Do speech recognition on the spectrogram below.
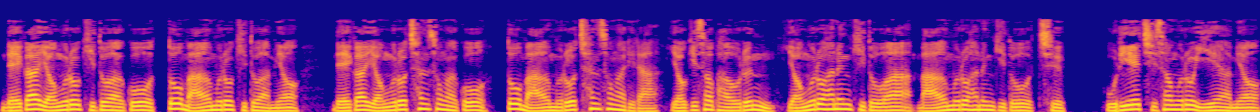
내가 영으로 기도하고 또 마음으로 기도하며 내가 영으로 찬송하고 또 마음으로 찬송하리라. 여기서 바울은 영으로 하는 기도와 마음으로 하는 기도, 즉, 우리의 지성으로 이해하며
